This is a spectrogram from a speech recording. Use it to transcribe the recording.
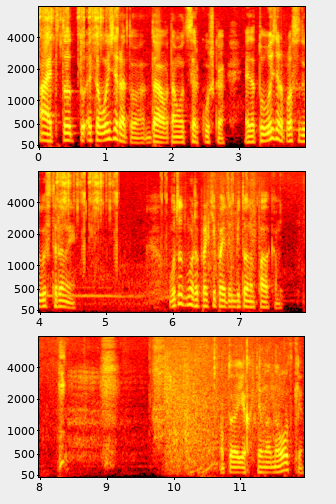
А, это то, то- это озеро то? Да, вот там вот церквушка. Это то озеро, просто с другой стороны. Вот тут можно пройти по этим бетонным палкам. А то я хотел на, на лодке.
